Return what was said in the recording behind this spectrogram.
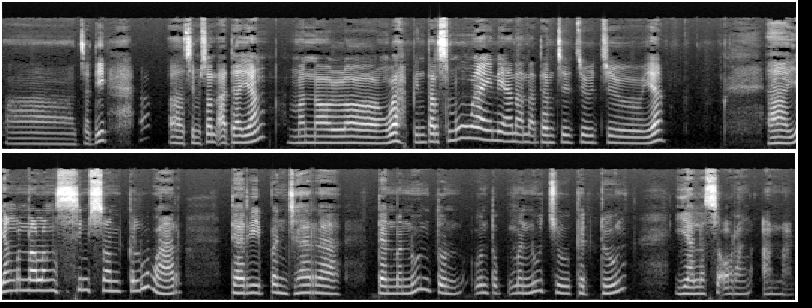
Uh, jadi uh, Simpson ada yang menolong. Wah, pintar semua ini anak-anak dan cucu-cucu, ya. Nah, yang menolong Simpson keluar dari penjara dan menuntun untuk menuju gedung ialah seorang anak.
